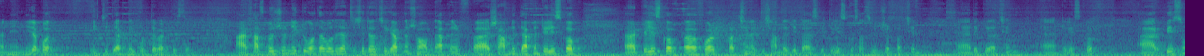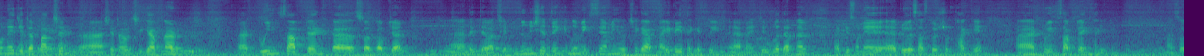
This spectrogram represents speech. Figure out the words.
মানে নিরাপদ নিশ্চিতে আপনি করতে পারতেছেন। আর সাসপেনশন নিয়ে একটু কথা বলতে চাচ্ছি সেটা হচ্ছে কি আপনার আপনার আহ, সামনেতে আপনার টেলিস্কোপ টেলিস্কোপ ফর পাচ্ছেন আর কি। সামনে যেটা আজকে টেলিস্কোপ সাসপেনশন পাচ্ছেন দেখতে পাচ্ছেন টেলিস্কোপ আর পেছনে যেটা পাচ্ছেন সেটা হচ্ছে কি আপনার টুইন সাব ট্যাঙ্ক সরকাবজার দেখতে পাচ্ছেন। ইন্দোনেশিয়াতে কিন্তু ম্যাক্সিমামই হচ্ছে কি আপনার এটাই থাকে। টুইন মানে যেগুলোতে আপনার পেছনে ডুয়েল সাসপেনশন থাকে টুইন সাব ট্যাঙ্ক থাকে কিন্তু। So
